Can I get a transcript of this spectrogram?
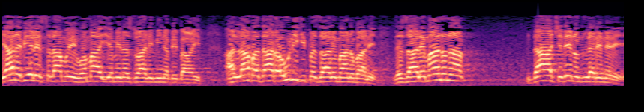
بیا نبی علیہ السلام وی وما یمن الظالمین ببعید الله به دا راولېږي په ظالمانو باندې د ظالمانو نه دا چې دین لري نه دی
